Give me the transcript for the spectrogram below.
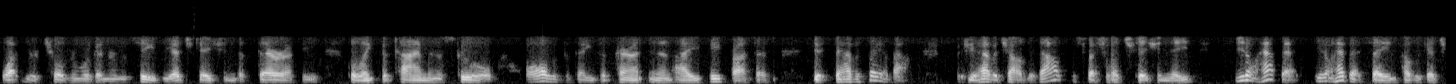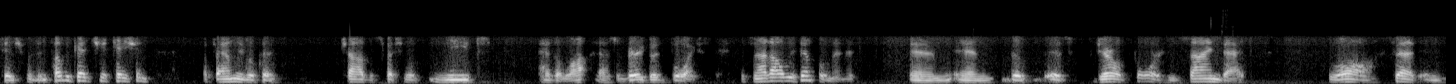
what your children were going to receive the education, the therapy, the length of time in the school, all of the things a parent in an IEP process gets to have a say about. If you have a child without a special education need, you don't have that. You don't have that say in public education. But in public education, a family with a child with special needs has a lot has a very good voice. It's not always implemented, and and the as Gerald Ford, who signed that law, said in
